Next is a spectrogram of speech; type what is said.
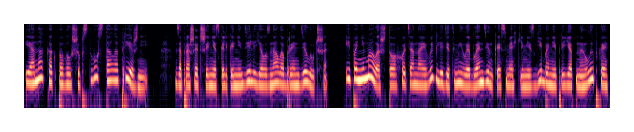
и она, как по волшебству, стала прежней, за прошедшие несколько недель я узнала Бренди лучше и понимала, что хоть она и выглядит милой блондинкой с мягкими изгибами и приятной улыбкой,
